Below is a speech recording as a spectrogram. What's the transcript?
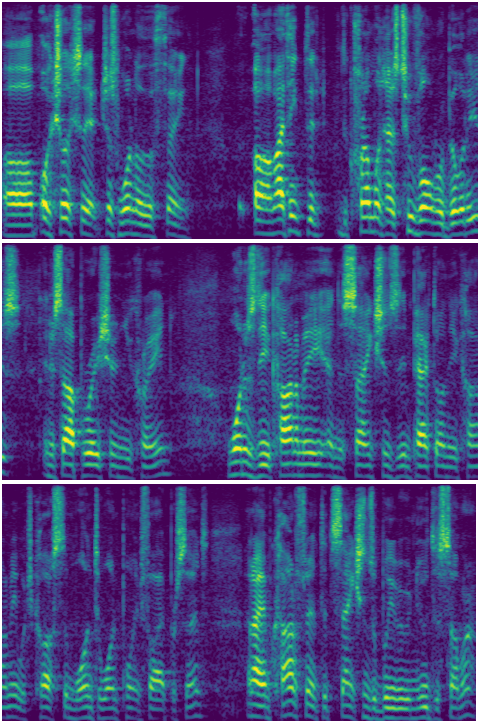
Uh, oh, actually, say just one other thing. Um, I think that the Kremlin has two vulnerabilities in its operation in Ukraine. One is the economy and the sanctions, the impact on the economy, which costs them 1 to 1.5 percent. And I am confident that sanctions will be renewed this summer,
